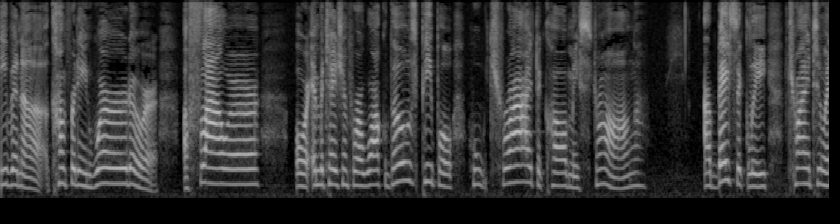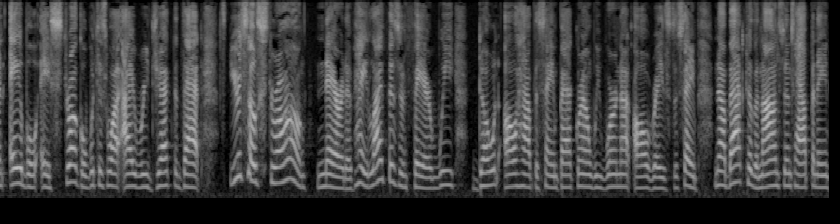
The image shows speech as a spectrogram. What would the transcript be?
Even a comforting word or a flower or invitation for a walk, those people who try to call me strong are basically trying to enable a struggle, which is why I reject that you're so strong narrative. Hey, life isn't fair. We don't all have the same background. We were not all raised the same. Now, back to the nonsense happening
